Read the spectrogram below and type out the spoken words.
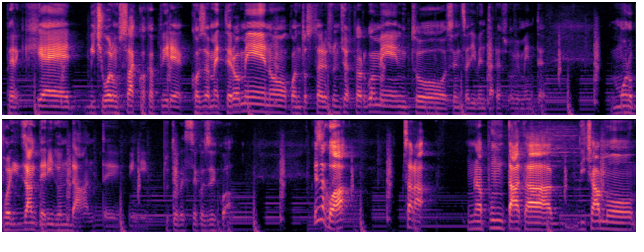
perché mi ci vuole un sacco a capire cosa mettere o meno, quanto stare su un certo argomento, senza diventare ovviamente monopolizzante e ridondante, quindi tutte queste cose qua. Questa qua sarà una puntata, diciamo,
